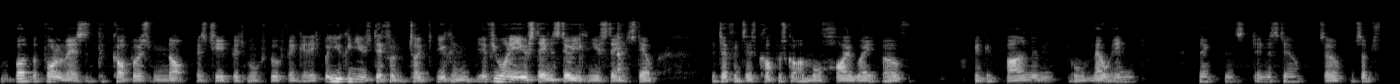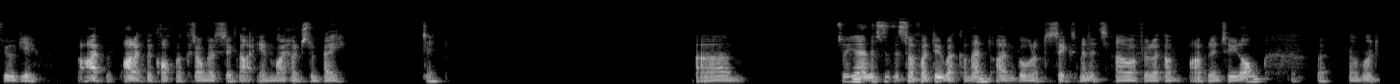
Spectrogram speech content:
but the problem is the copper is not as cheap as most people think it is. But you can use different types. You can, if you want to use stainless steel, you can use stainless steel. The difference is copper's got a more high rate of, I think it's burning or melting thing than stainless steel. So it's up to you. But I, I like the copper because I'm going to stick that in my Huntsman Bay Um, so yeah, this is the stuff I do recommend. I'm going up to six minutes now. I feel like I'm babbling too long, but never mind.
